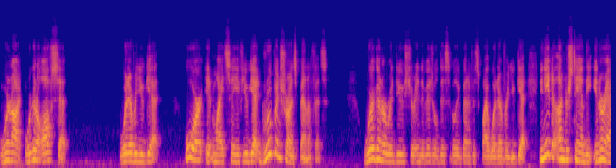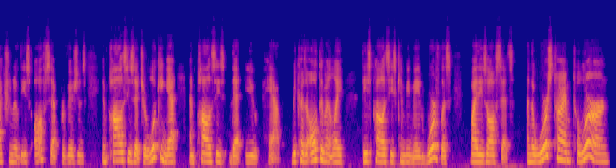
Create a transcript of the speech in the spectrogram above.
we're not, we're going to offset whatever you get. Or it might say, if you get group insurance benefits, we're going to reduce your individual disability benefits by whatever you get. You need to understand the interaction of these offset provisions in policies that you're looking at and policies that you have, because ultimately these policies can be made worthless by these offsets. And the worst time to learn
